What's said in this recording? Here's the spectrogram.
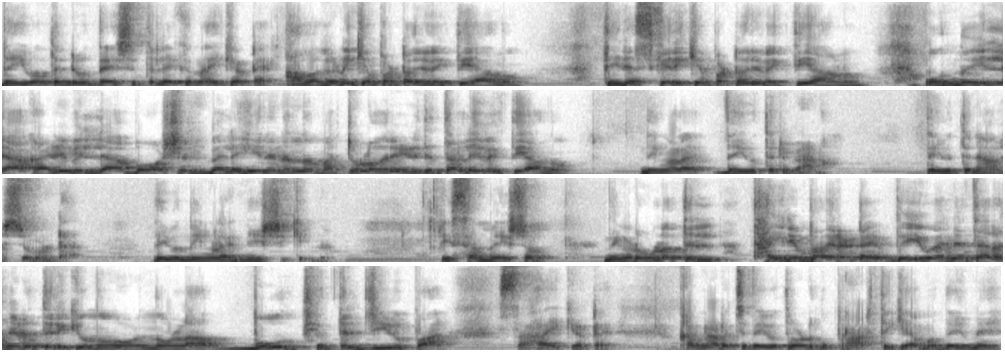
ദൈവത്തിന്റെ ഉദ്ദേശത്തിലേക്ക് നയിക്കട്ടെ. അവഗണിക്കപ്പെട്ട ഒരു വ്യക്തിയാണോ? തിരസ്കരിക്കപ്പെട്ട ഒരു വ്യക്തിയാണോ? ഒന്നുമില്ല കഴിവില്ല ബോഷൻ ബലഹീനൻ എന്ന് മറ്റുള്ളവർ എഴുതിത്തള്ളിയ വ്യക്തിയാണോ? നിങ്ങളെ ദൈവത്തിന് വേണം. ദൈവത്തിന് ആവശ്യമുണ്ട്. ദൈവം നിങ്ങളെ അന്വേഷിക്കുന്നു. ഈ സന്ദേശം നിങ്ങളുടെ ഉള്ളത്തിൽ ധൈര്യം പകരട്ടെ. ദൈവം എന്നെ തെരഞ്ഞെടുത്തിരിക്കുന്നു എന്നുള്ള ബോധ്യത്തിൽ ജീവിപ്പാൻ സഹായിക്കട്ടെ. കണ്ണടച്ച് ദൈവത്തോടൊന്ന് പ്രാർത്ഥിക്കാമോ? ദൈവമേ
